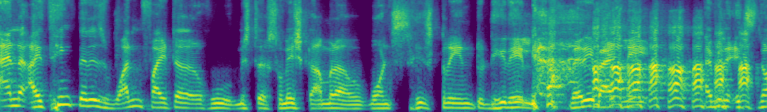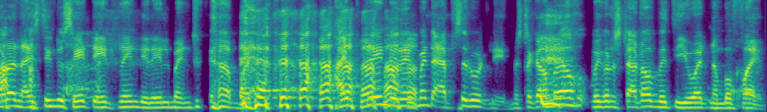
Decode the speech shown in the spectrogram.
And I think there is one fighter who Mr. Somesh Kamra wants his train to derail very badly. I mean, it's not a nice thing to say train derailment, but hype train derailment, absolutely. Mr. Kamra, we're going to start off with you at number five.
